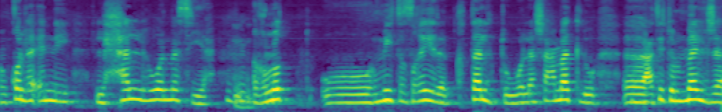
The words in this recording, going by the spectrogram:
نقولها إني الحل هو المسيح. غلطت وهميت صغير قتلته ولا شعمت له آه، أعطيته الملجأ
